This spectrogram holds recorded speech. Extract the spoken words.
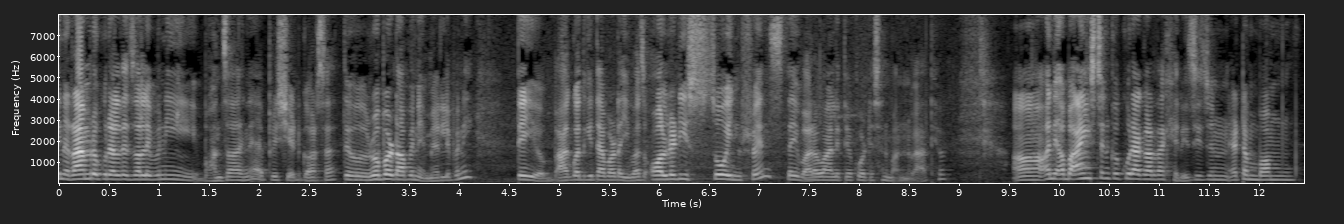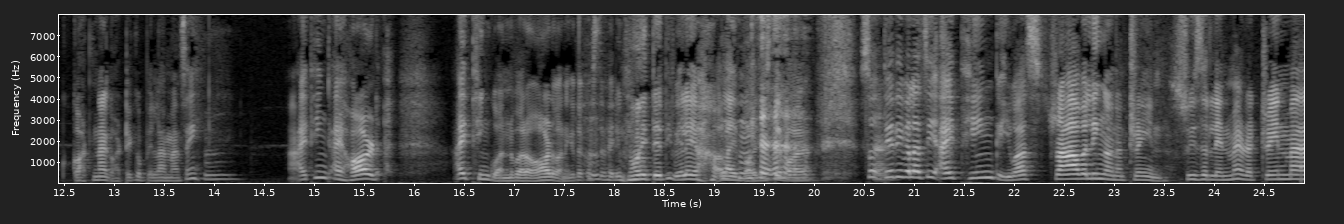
किन राम्रो कुरालाई जसले पनि भन्छ होइन एप्रिसिएट गर्छ। त्यो रोबर्ट अपेन हेमेरले पनि त्यही हो। भागवत गीताबाट he was already so influence त्यही भएर उहाँले त्यो कोटेसन भन्नुभएको थियो। अनि अब आइन्स्टाइनको कुरा गर्दाखेरि चाहिँ जुन एटम बम घटना घटेको बेलामा चाहिँ I think I heard I think भन्नु पऱ्यो हर्ड भनेको त कस्तो फेरि मै त्यति बेलै अलाइ भयो जस्तै भयो। सो त्यति बेला चाहिँ I think he was travelling on a train स्विजरल्यान्डमा एउटा ट्रेनमा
